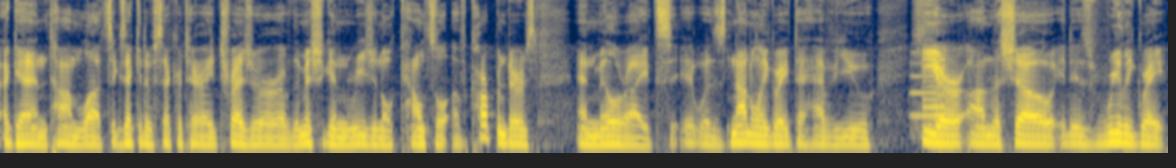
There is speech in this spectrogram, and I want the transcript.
again, Tom Lutz, Executive Secretary, Treasurer of the Michigan Regional Council of Carpenters and Millwrights. It was not only great to have you here on the show, it is really great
